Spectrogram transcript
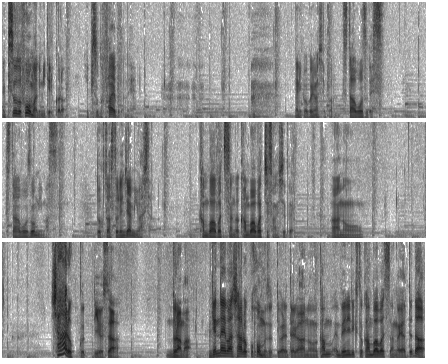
エピソード4まで見てるから、エピソード5だね。何か分かりましたか？スター・ウォーズです。スター・ウォーズを見ます。ドクター・ストレンジは見ました。カンバーバッチさんがカンバーバッチさんしてたよ。あのシャーロックっていうさドラマ。現代版シャーロック・ホームズって言われてるあのベネディクト・カンバーバッチさんがやってた、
